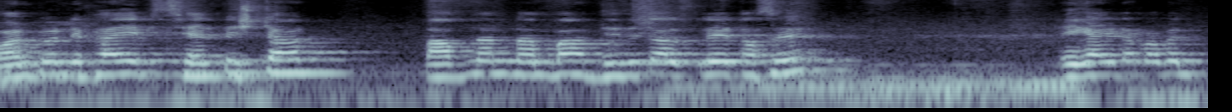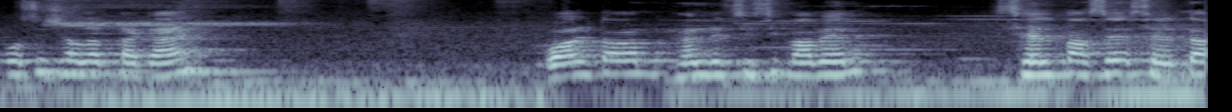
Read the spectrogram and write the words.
One twenty five self start পাবনার নাম্বার ডিজিটাল প্লেট আছে। এই গাড়িটা পাবেন পঁচিশ হাজার টাকায়। ওয়ালটন হান্ড্রেড সিসি পাবেন। সেলফ আছে সেলটা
